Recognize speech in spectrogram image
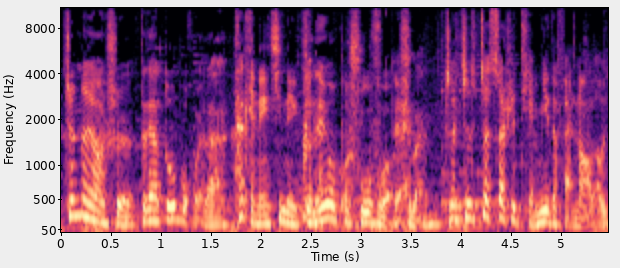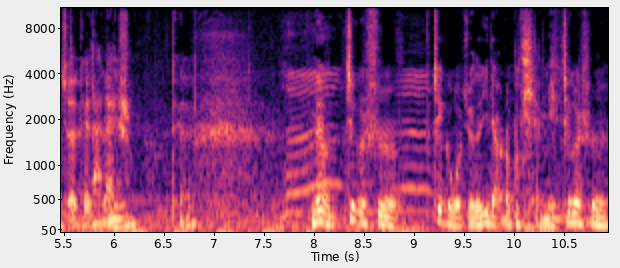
真的要是大家都不回来，他肯定心里可能又不舒服，是吧？这这这算是甜蜜的烦恼了，我觉得对他来说。对，没有这个是这个，我觉得一点都不甜蜜，这个是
